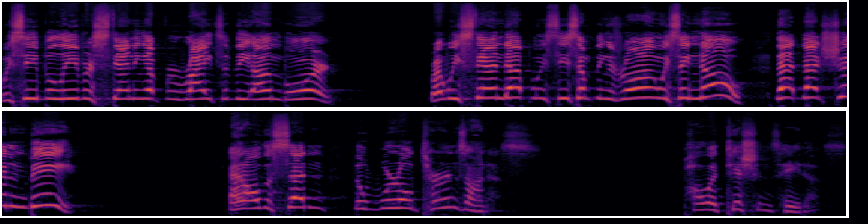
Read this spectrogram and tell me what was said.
We see believers standing up for rights of the unborn. Right? We stand up when we see something is wrong. We say, no, that, that shouldn't be. And all of a sudden, the world turns on us. Politicians hate us.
